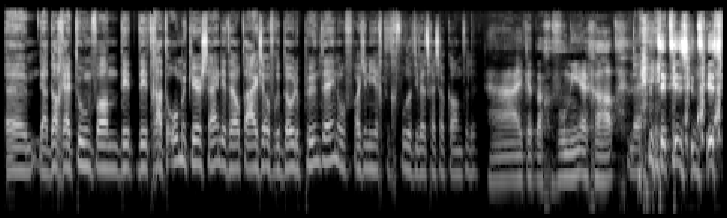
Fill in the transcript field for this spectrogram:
Ehm, ja, dacht jij toen van dit, dit gaat de ommekeer zijn? Dit helpt eigenlijk over het dode punt heen? Of had je niet echt het gevoel dat die wedstrijd zou kantelen? Ja, ik heb dat gevoel niet echt gehad. Nee. het, is, het, is,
